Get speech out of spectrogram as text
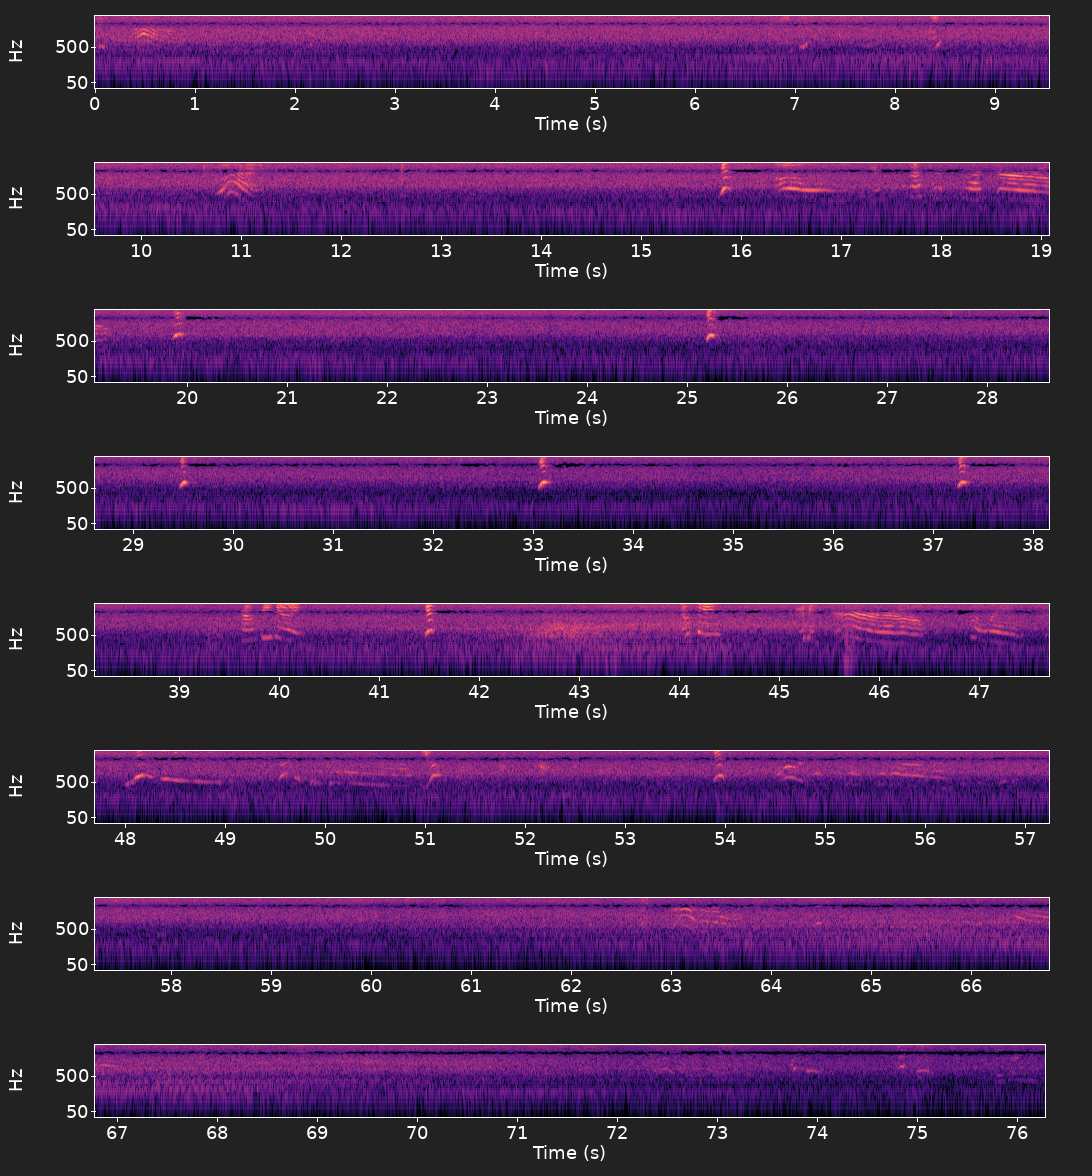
Good job. Thank you. Please. Good. Yes. Oh, you're such a smart girl. Yes. Yes. Yes. Yes. He doing?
